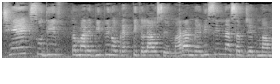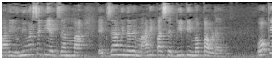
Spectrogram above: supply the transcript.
છેક સુધી તમારે બીપીનો પ્રેક્ટિકલ આવશે. મારા મેડિસિનના સબ્જેક્ટમાં મારી યુનિવર્સિટી એક્ઝામમાં એક્ઝામિનરે મારી પાસે બીપી મપાવડાવ્યું. ઓકે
